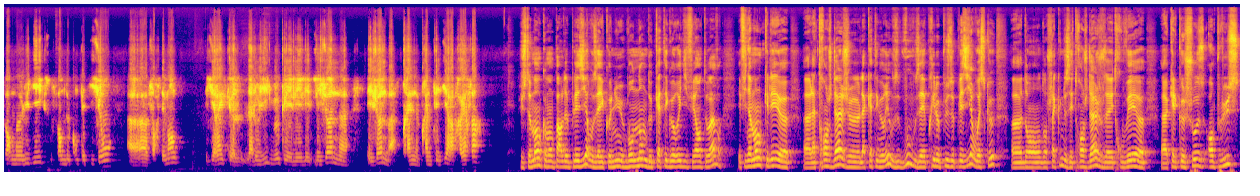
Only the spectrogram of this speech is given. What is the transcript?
forme ludique, sous forme de compétition. Euh, forcément, je dirais que la logique veut que les, jeunes, les jeunes bah, prennent, plaisir à travers ça. Justement, comme on parle de plaisir, vous avez connu bon nombre de catégories différentes au Havre. Et finalement, quelle est euh, euh, la tranche d'âge, euh, la catégorie où vous, vous avez pris le plus de plaisir Ou est-ce que dans, chacune de ces tranches d'âge, vous avez trouvé quelque chose en plus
